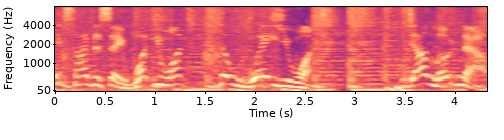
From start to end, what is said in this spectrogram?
It's time to say what you want the way you want. Download now.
